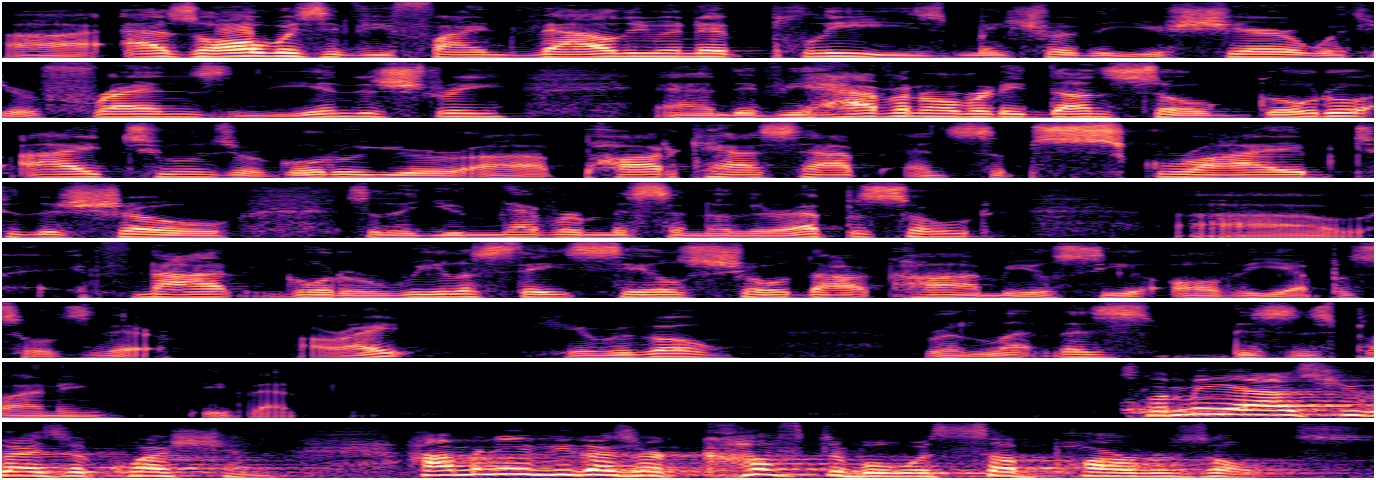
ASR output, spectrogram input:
Uh, as always, if you find value in it, please make sure that you share it with your friends in the industry. And if you haven't already done so, go to iTunes or go to your uh, podcast app and subscribe to the show so that you never miss another episode. Uh, if not, go to realestatesalesshow.com. You'll see all the episodes there. All right, here we go. Relentless Business Planning Event. Let me ask you guys a question. How many of you guys are comfortable with subpar results?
